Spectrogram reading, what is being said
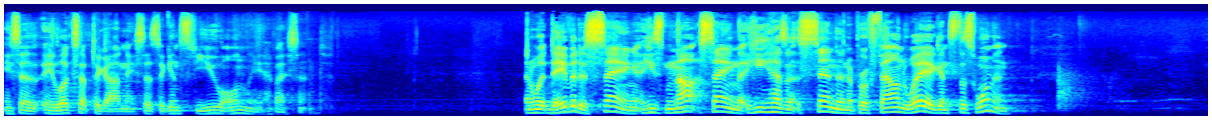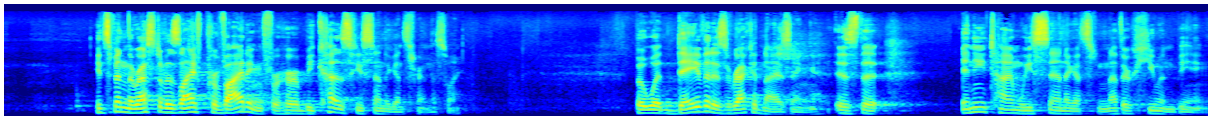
he says he looks up to God and he says, Against you only have I sinned. And what David is saying, he's not saying that he hasn't sinned in a profound way against this woman. He'd spend the rest of his life providing for her because he sinned against her in this way. But what David is recognizing is that anytime we sin against another human being,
